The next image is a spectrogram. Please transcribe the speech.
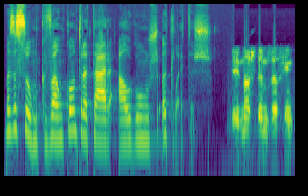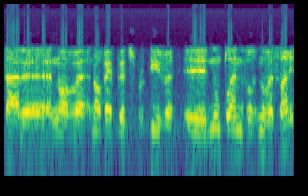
mas assume que vão contratar alguns atletas. Nós estamos a assentar a nova, a nova época desportiva eh, num plano de renovações,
